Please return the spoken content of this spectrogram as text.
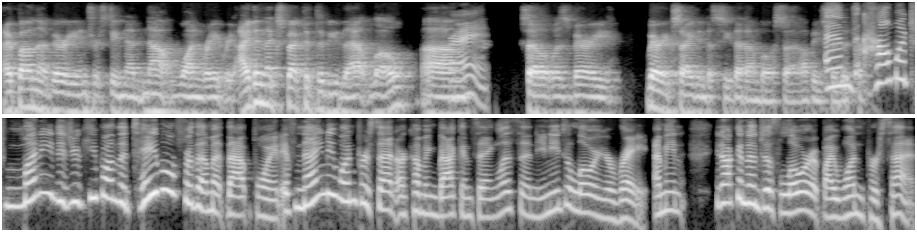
I found that very interesting that not one rate. I didn't expect it to be that low. Um, right. So it was very very exciting to see that on both sides, obviously. And how much money did you keep on the table for them at that point? If 91% are coming back and saying, listen, you need to lower your rate. I mean, you're not going to just lower it by 1%.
